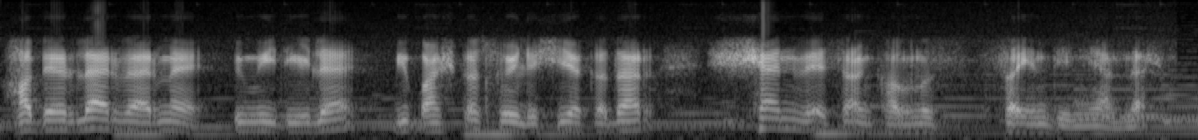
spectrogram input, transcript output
haberler verme ümidiyle bir başka söyleşiye kadar şen ve esen kalınız sayın dinleyenler.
